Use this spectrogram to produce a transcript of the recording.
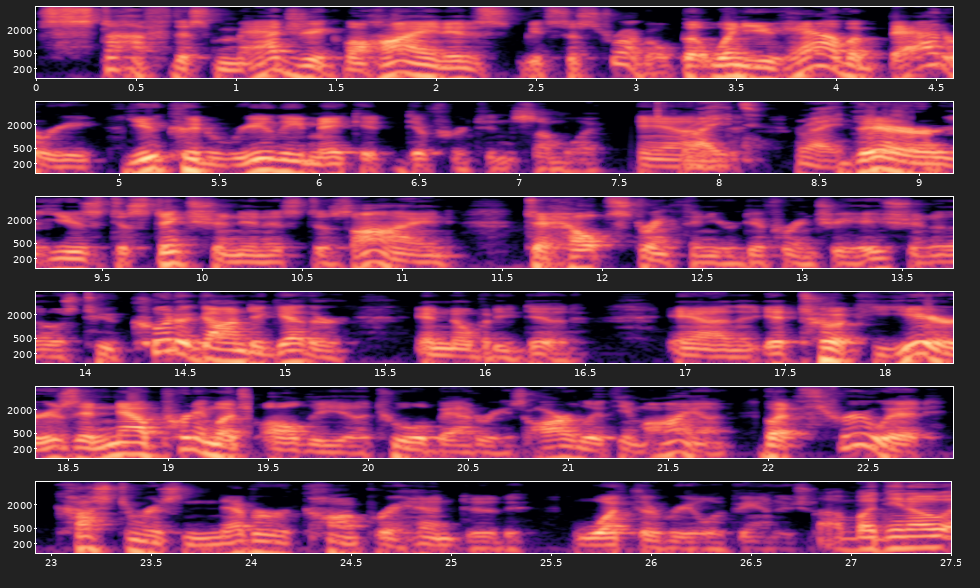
stuff, this magic behind it? It's, it's a struggle. But when you have a battery, you could really make it different in some way. And right, right. there, use distinction in its design to help strengthen your differentiation. And those two could have gone together, and nobody did. And it took years, and now pretty much all the uh, tool batteries are lithium ion. But through it, customers never comprehended what the real advantage uh, but you know,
